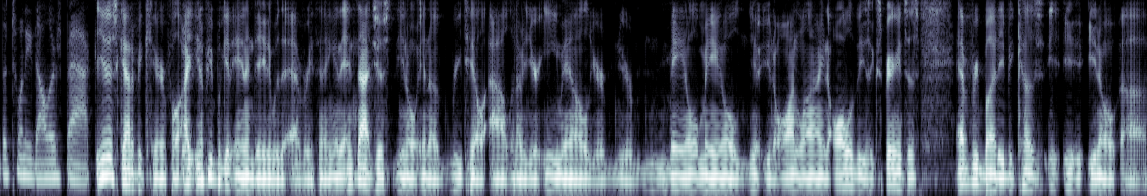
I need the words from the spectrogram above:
the twenty dollars back. You just got to be careful. I, you know, people get inundated with everything, and it's not just you know in a retail outlet. I mean, your email, your your mail, mail, you, you know, online, all of these experiences. Everybody, because you, you know. Uh,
